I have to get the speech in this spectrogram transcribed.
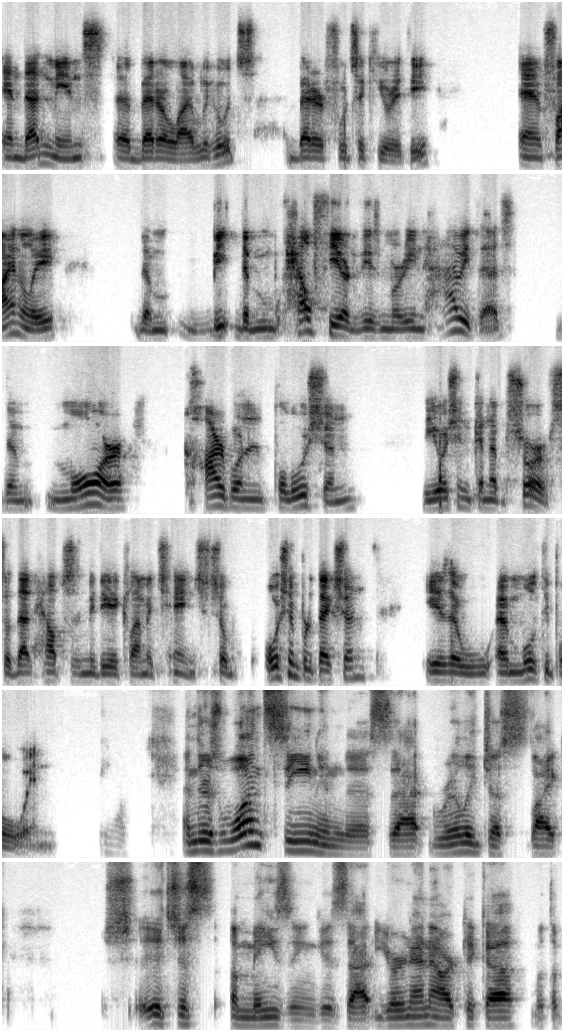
And that means uh, better livelihoods, better food security. And finally, the, the healthier these marine habitats, the more carbon pollution the ocean can absorb. So that helps us mitigate climate change. So ocean protection is a, a multiple win. And there's one scene in this that really just like it's just amazing is that you're in Antarctica with a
